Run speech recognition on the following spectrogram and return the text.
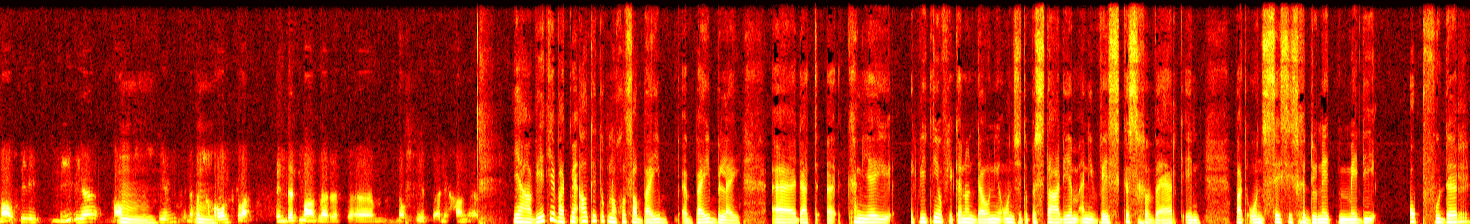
multimedia, multi-systeem mm. en 'n mm. grondvlak en dit maak dat dit ehm um, nog steeds aan die gang is. Ja, weet jy wat my altyd ook nogal sal by by bly, uh dat uh, kan jy ek weet nie of jy kan onthou nie ons het op 'n stadium aan die Weskus gewerk en wat ons sessies gedoen het met die opvoeder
